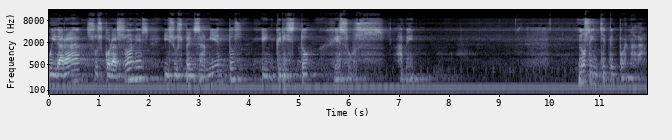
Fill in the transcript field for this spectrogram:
cuidará sus corazones y sus pensamientos en Cristo Jesús. Amén. No se inquieten por nada.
